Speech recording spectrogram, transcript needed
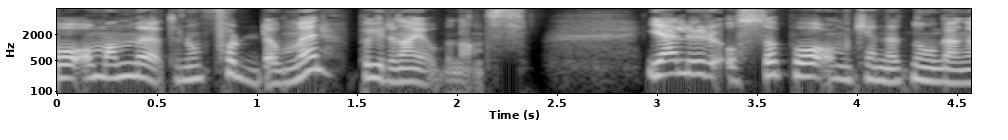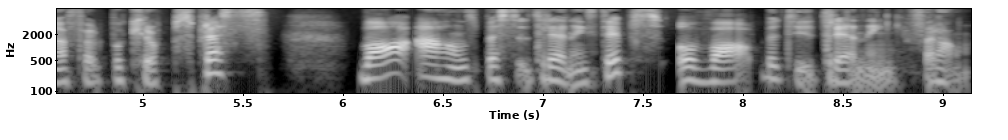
og om han møter noen fordommer pga. jobben hans. Jeg lurer også på om Kenneth noen gang har følt på kroppspress. Hva er hans beste treningstips, og hva betyr trening for han?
